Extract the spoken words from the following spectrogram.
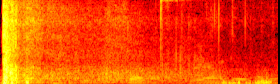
Seven,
